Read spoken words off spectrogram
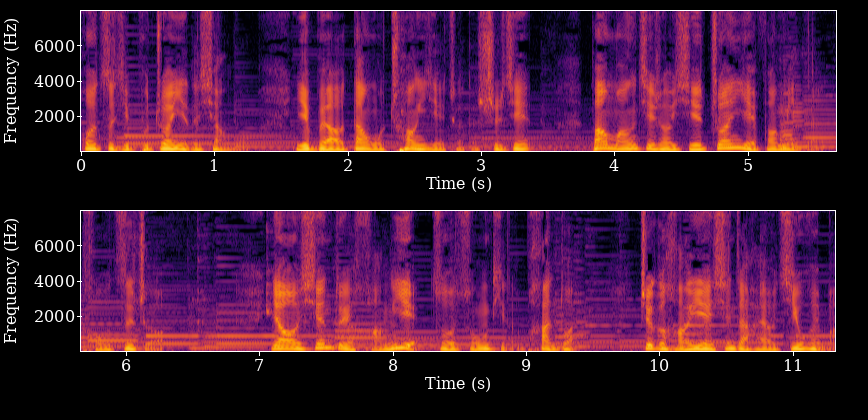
或自己不专业的项目，也不要耽误创业者的时间，帮忙介绍一些专业方面的投资者。要先对行业做总体的判断，这个行业现在还有机会吗？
